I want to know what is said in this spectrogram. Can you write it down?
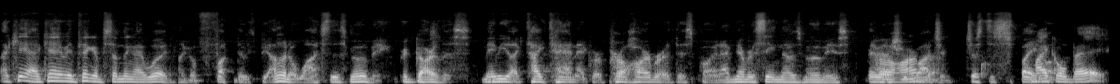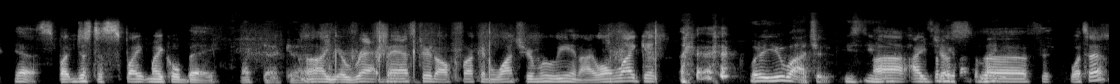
I can't. I can't even think of something I would like. Oh fuck those people! I'm going to watch this movie regardless. Maybe like Titanic or Pearl Harbor at this point. I've never seen those movies. Maybe I should Harbor. watch it just to spite Michael Bay. Yes. But just to spite Michael Bay. Fuck that guy. Oh, you rat bastard. I'll fucking watch your movie and I won't like it. what are you watching? You, you, Uh, I just, uh, what's that?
